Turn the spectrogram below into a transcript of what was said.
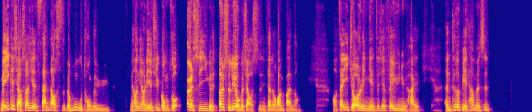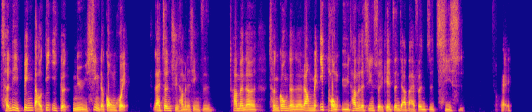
每一个小时要腌三到四个木桶的鱼，然后你要连续工作二十一个、二十六个小时，你才能换班哦。好，在一九二零年，这些飞鱼女孩很特别，他们是成立冰岛第一个女性的工会，来争取他们的薪资。他们呢，成功的呢，让每一桶鱼他们的薪水可以增加百分之七十。OK，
